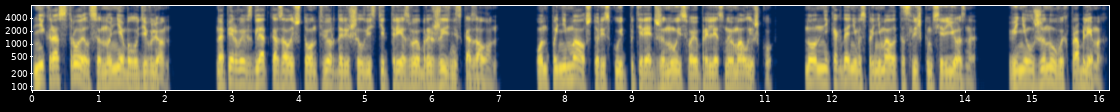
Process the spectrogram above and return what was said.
Ник расстроился, но не был удивлен. На первый взгляд казалось, что он твердо решил вести трезвый образ жизни, сказал он. Он понимал, что рискует потерять жену и свою прелестную малышку, но он никогда не воспринимал это слишком серьезно. Винил жену в их проблемах.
